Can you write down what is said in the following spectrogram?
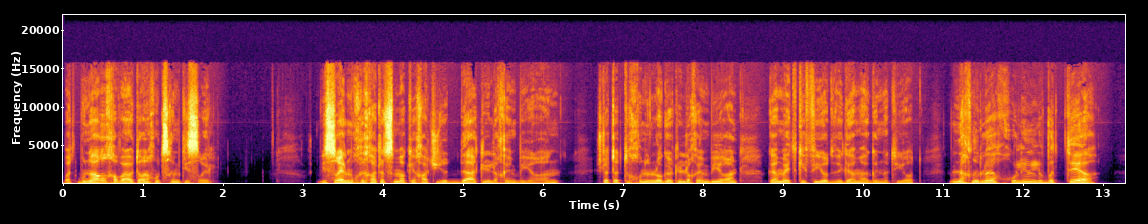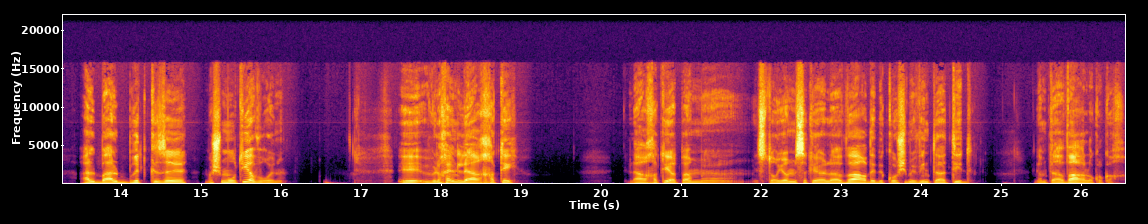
בתמונה הרחבה יותר אנחנו צריכים את ישראל. וישראל מוכיחה את עצמה כאחת שיודעת להילחם באיראן. יש לה את הטכנולוגיות להילחם באיראן, גם ההתקפיות וגם ההגנתיות. ואנחנו לא יכולים לוותר על בעל ברית כזה משמעותי עבורנו. אה, ולכן, להערכתי, להערכתי, עוד פעם, היסטוריון מסתכל על העבר ובקושי מבין את העתיד. גם את העבר לא כל כך.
